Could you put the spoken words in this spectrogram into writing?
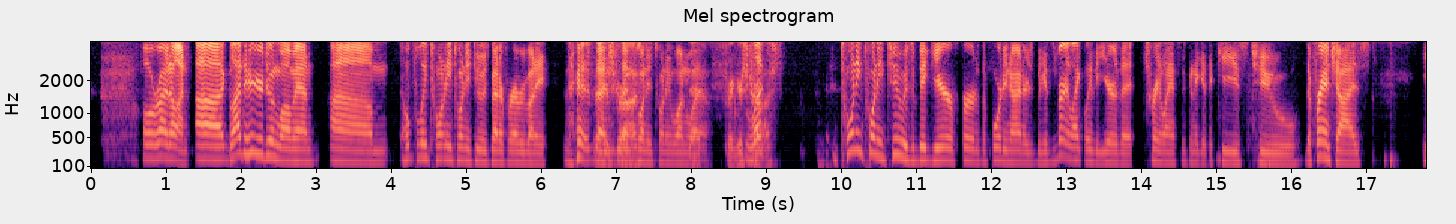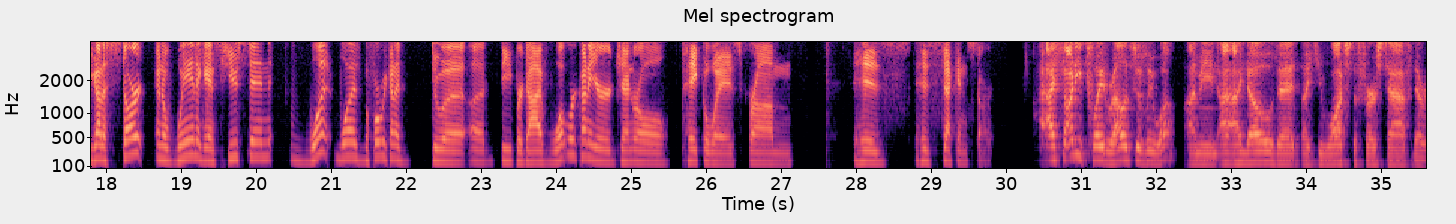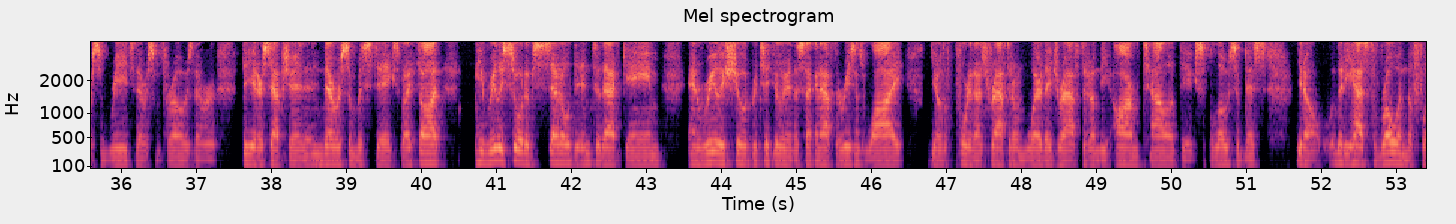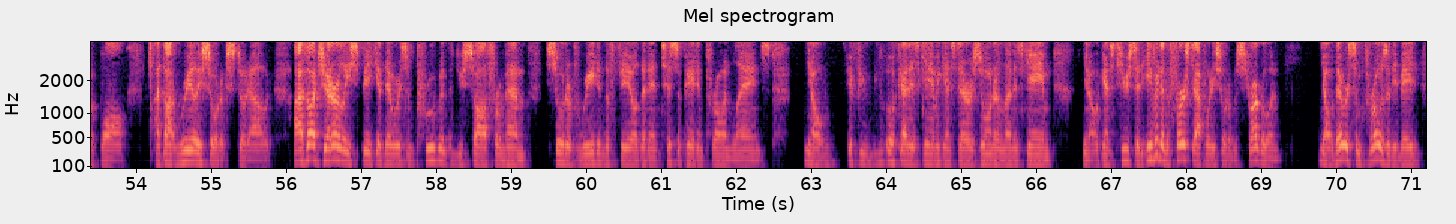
Well, right on. Uh, glad to hear you're doing well, man. Um, hopefully 2022 is better for everybody than, than 2021 was. Yeah, fingers Let's- 2022 is a big year for the 49ers because it's very likely the year that Trey Lance is going to get the keys to the franchise. He got a start and a win against Houston. What was before we kind of do a, a deeper dive? What were kind of your general takeaways from his his second start? I thought he played relatively well. I mean, I, I know that like you watched the first half, there were some reads, there were some throws, there were the interception, and there were some mistakes. But I thought he really sort of settled into that game and really showed, particularly in the second half, the reasons why, you know, the 49ers drafted him, where they drafted him, the arm talent, the explosiveness, you know, that he has throwing the football. I thought really sort of stood out. I thought, generally speaking, there was improvement that you saw from him, sort of reading the field and anticipating throwing lanes. You know, if you look at his game against Arizona and then his game, you know, against Houston, even in the first half when he sort of was struggling, you know, there were some throws that he made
